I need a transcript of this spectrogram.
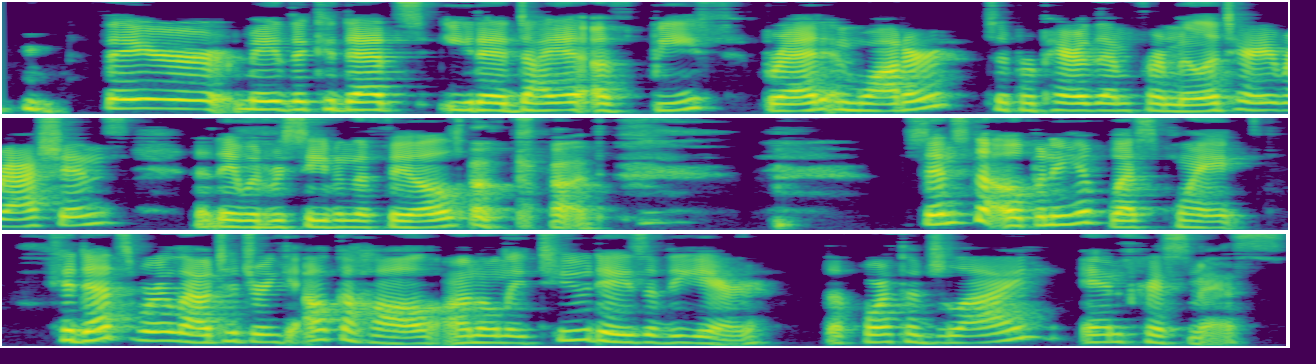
Thayer made the cadets eat a diet of beef, bread, and water to prepare them for military rations that they would receive in the field. oh god, Since the opening of West Point, cadets were allowed to drink alcohol on only two days of the year the 4th of July and Christmas.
